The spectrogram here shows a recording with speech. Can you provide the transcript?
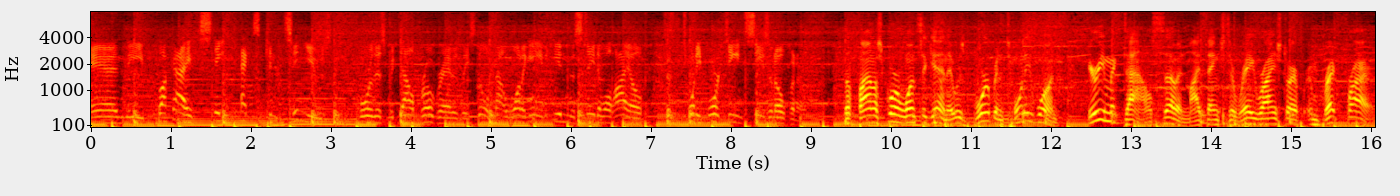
And the Buckeye State Hex continues for this McDowell program as they still have not won a game in the state of Ohio since the 2014 season opener. The final score once again, it was Boardman 21, Erie McDowell 7. My thanks to Ray Reinsdorf and Brett Fryer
